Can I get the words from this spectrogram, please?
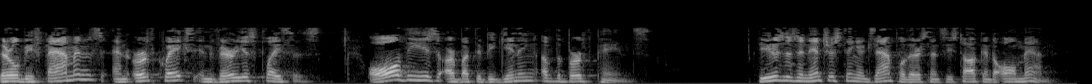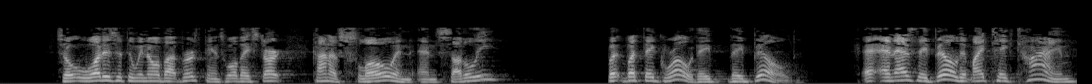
There will be famines and earthquakes in various places. All these are but the beginning of the birth pains. He uses an interesting example there since he's talking to all men. So what is it that we know about birth pains? Well, they start kind of slow and, and subtly, but, but they grow, they, they build. And, and as they build, it might take time.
